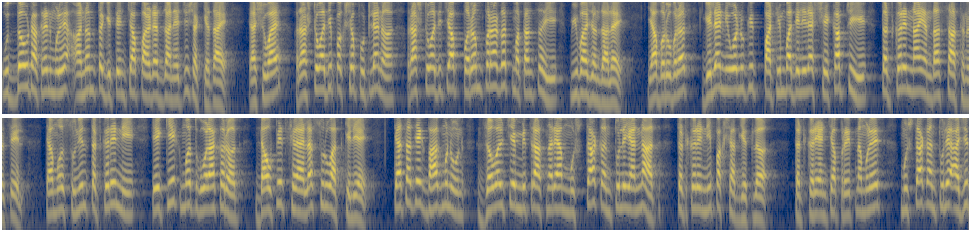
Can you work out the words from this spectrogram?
उद्धव ठाकरेंमुळे अनंत गीतेंच्या पारड्यात जाण्याची शक्यता आहे. याशिवाय राष्ट्रवादी पक्ष फुटल्यानं राष्ट्रवादीच्या परंपरागत मतांचंही विभाजन झालंय. याबरोबरच गेल्या निवडणुकीत पाठिंबा दिलेल्या शेकापचीही तटकरेंना यंदा साथ नसेल. त्यामुळे सुनील तटकरेंनी एक एक मत गोळा करत डावपेच खेळायला सुरुवात केली आहे. त्याचाच एक भाग म्हणून जवळचे मित्र असणाऱ्या मुश्ताक अंतुले यांनाच तटकरेंनी पक्षात घेतलं. तटकरे यांच्या प्रयत्नामुळेच मुश्ताक अंतुले अजित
